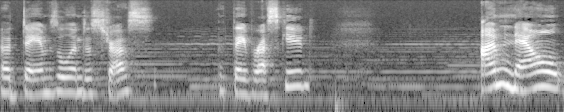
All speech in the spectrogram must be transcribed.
a damsel in distress that they've rescued. I'm now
